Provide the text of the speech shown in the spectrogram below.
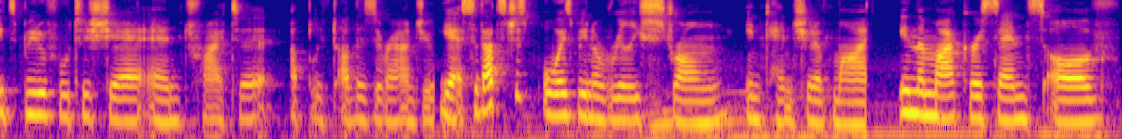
it's beautiful to share and try to uplift others around you. Yeah, so that's just always been a really strong intention of mine. In the micro sense of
